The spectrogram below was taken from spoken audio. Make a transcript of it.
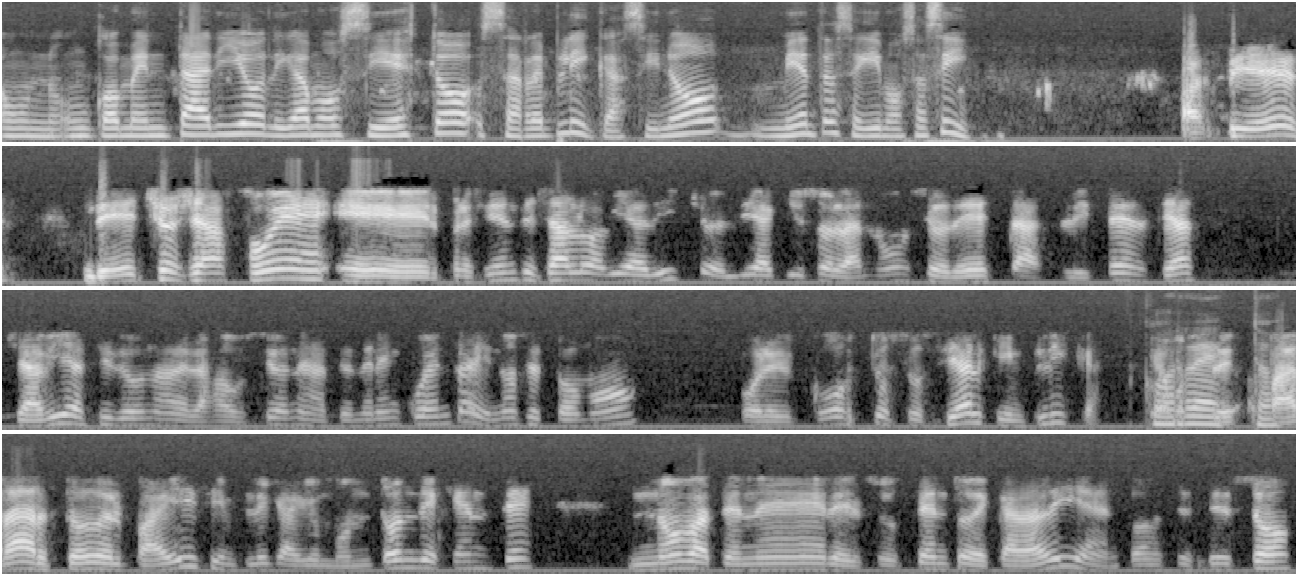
un, un comentario, digamos, si esto se replica, si no, mientras seguimos así. Así es. De hecho, ya fue, eh, el presidente ya lo había dicho el día que hizo el anuncio de estas licencias, ya había sido una de las opciones a tener en cuenta y no se tomó por el costo social que implica. Correcto. Digamos, parar todo el país implica que un montón de gente no va a tener el sustento de cada día. Entonces eso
